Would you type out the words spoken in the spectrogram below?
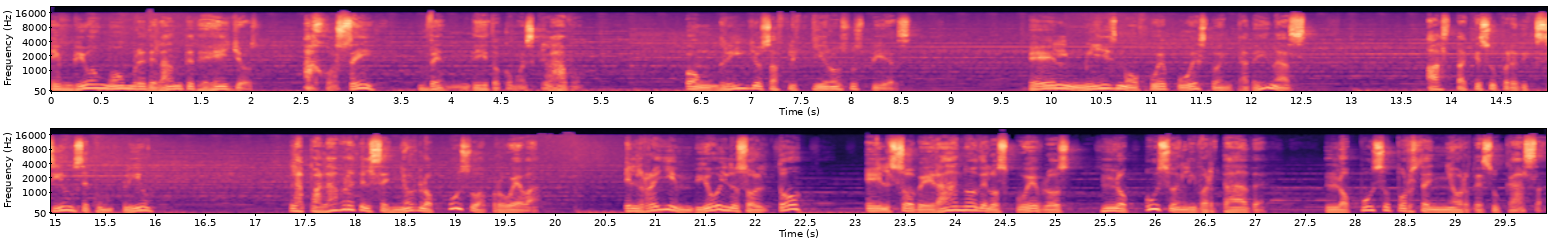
Envió a un hombre delante de ellos, a José, vendido como esclavo. Con grillos afligieron sus pies. Él mismo fue puesto en cadenas hasta que su predicción se cumplió. La palabra del Señor lo puso a prueba. El rey envió y lo soltó el soberano de los pueblos lo puso en libertad, lo puso por señor de su casa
